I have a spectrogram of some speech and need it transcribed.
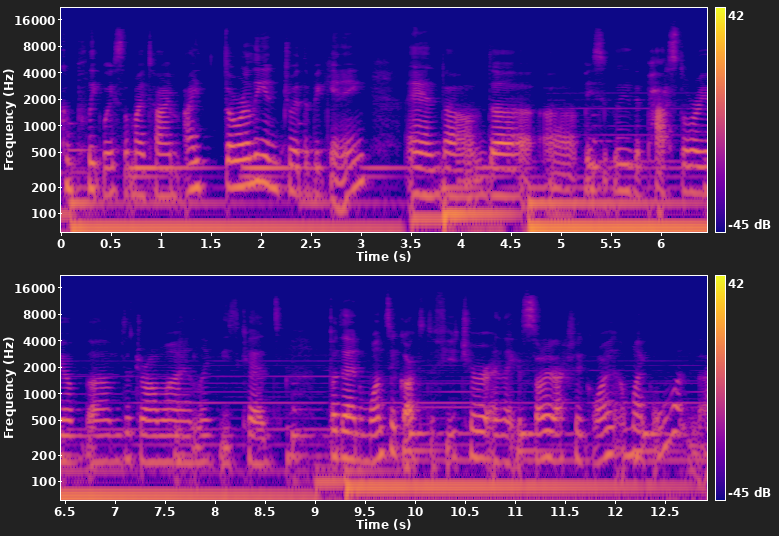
complete waste of my time. I thoroughly enjoyed the beginning and um, the uh, basically the past story of um, the drama and like these kids. But then once it got to the future and like it started actually going, I'm like, what the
